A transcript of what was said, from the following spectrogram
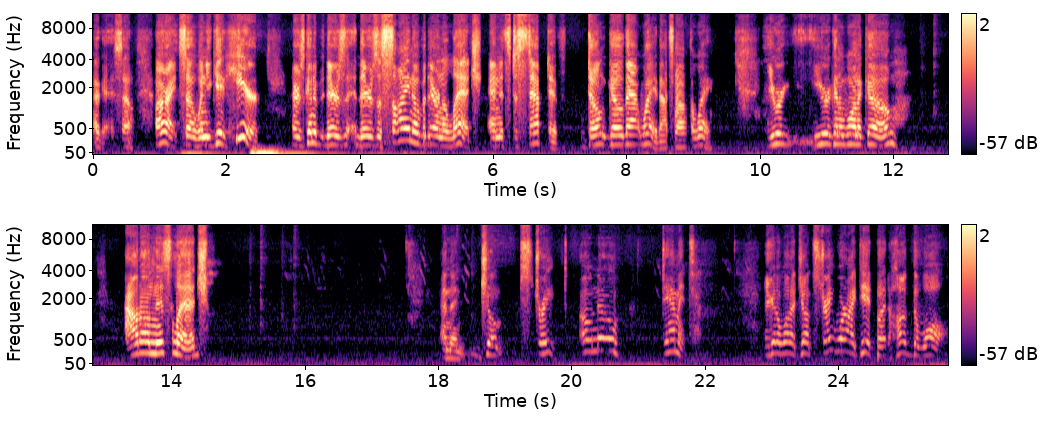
Okay, so all right, so when you get here, there's gonna be there's there's a sign over there on a ledge, and it's deceptive. Don't go that way. That's not the way. You're you're gonna want to go out on this ledge, and then jump straight. Oh no! Damn it! You're gonna want to jump straight where I did, but hug the wall.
